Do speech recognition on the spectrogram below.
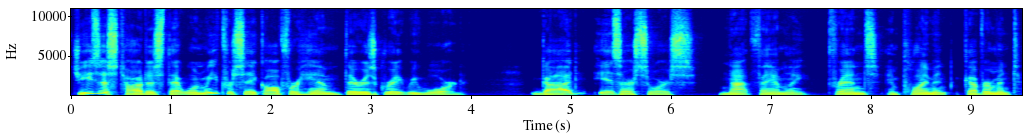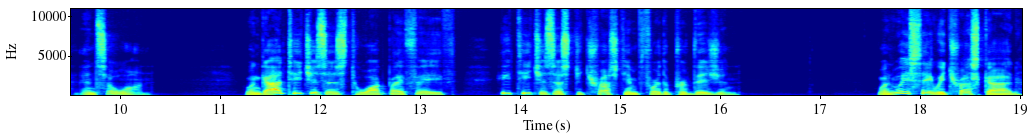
Jesus taught us that when we forsake all for Him, there is great reward. God is our source, not family, friends, employment, government, and so on. When God teaches us to walk by faith, He teaches us to trust Him for the provision. When we say we trust God,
